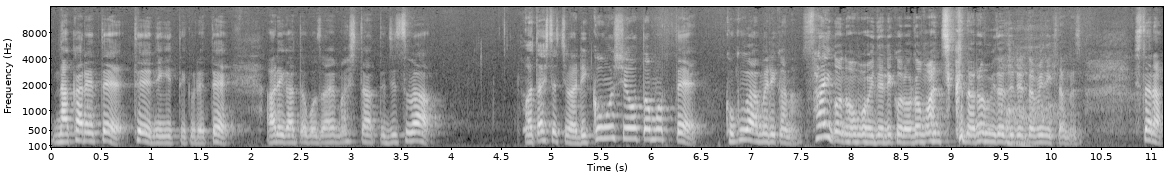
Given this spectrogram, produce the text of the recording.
泣かれて手握ってくれて「ありがとうございましたって実は私たちは離婚をしようと思ってここがアメリカの。最後の思い出にこのロマンチックなロミとジュリエット見に来たんです。したら「い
